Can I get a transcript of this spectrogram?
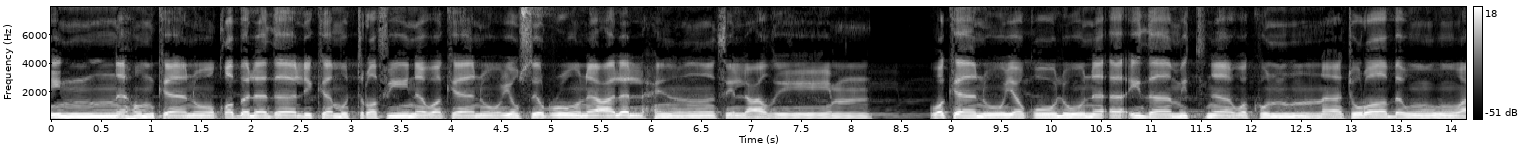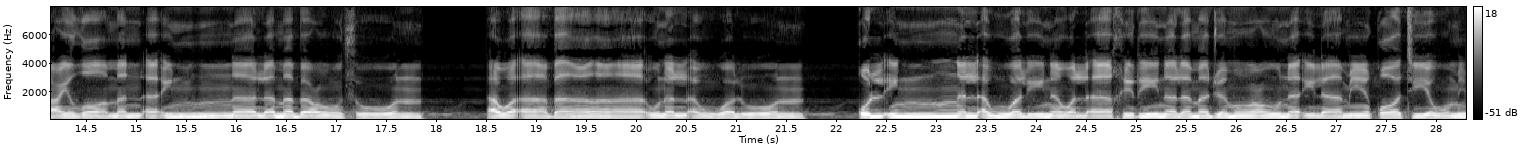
إنهم كانوا قبل ذلك مترفين وكانوا يصرون على الحنث العظيم. وكانوا يقولون أإذا متنا وكنا ترابا وعظاما أإنا لمبعوثون أو آباؤنا الأولون. قل إن الأولين والآخرين لمجموعون إلى ميقات يوم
